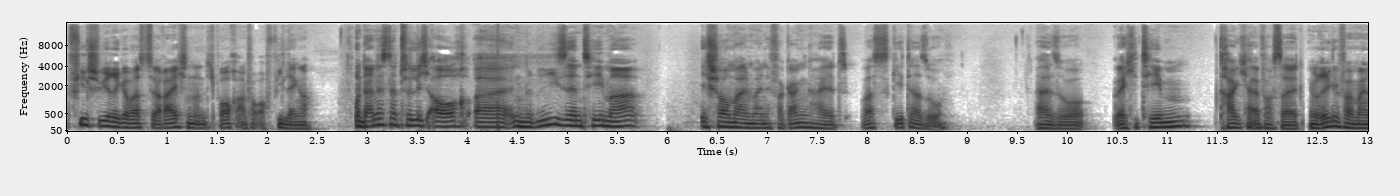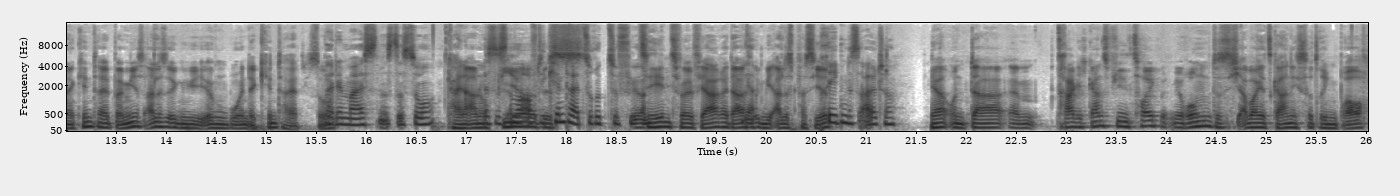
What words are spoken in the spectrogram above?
viel schwieriger, was zu erreichen und ich brauche einfach auch viel länger. Und dann ist natürlich auch äh, ein Riesenthema, ich schaue mal in meine Vergangenheit, was geht da so? Also, welche Themen trage ich einfach seit im Regelfall meiner Kindheit. Bei mir ist alles irgendwie irgendwo in der Kindheit. So, Bei den meisten ist das so. keine Ahnung, Es ist immer auf die Kindheit zurückzuführen. 10, 12 Jahre, da ist Ja. irgendwie alles passiert. Prägendes Alter. Ja, und da ähm, trage ich ganz viel Zeug mit mir rum, das ich aber jetzt gar nicht so dringend brauche.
